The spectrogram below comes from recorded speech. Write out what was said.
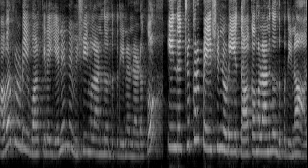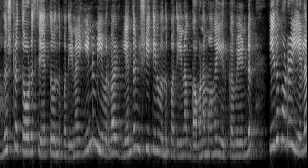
அவர்களுடைய வாழ்க்கையில் என்னென்ன விஷயங்களானது வந்து பார்த்திங்கன்னா நடக்கும் இந்த சுக்கிர பேஷினுடைய தாக்கங்களானது வந்து பார்த்திங்கன்னா அதிர்ஷ்டத்தோடு சேர்த்து வந்து பார்த்திங்கன்னா இன்னும் இவர்கள் எந்த விஷயத்தில் வந்து பார்த்திங்கன்னா கவனமாக இருக்க வேண்டும் இது போன்ற எல்லா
